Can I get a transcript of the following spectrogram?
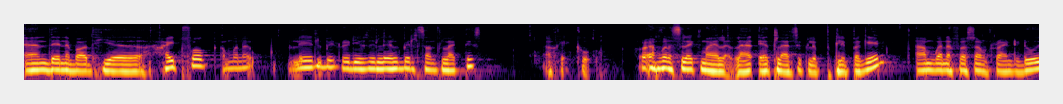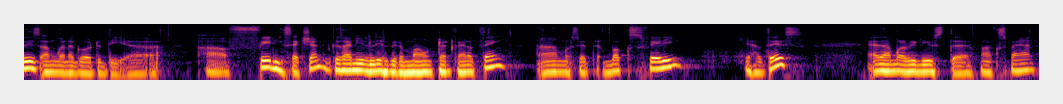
And then about here height fog i'm gonna little bit reduce it a little bit something like this. Okay cool. Right, i'm gonna select my Atlantic clip, clip again. I'm gonna first i'm trying to do is i'm gonna go to the uh, uh, fading section because i need a little bit of mountain kind of thing. I'm gonna set the box fading. You have this. And i'm gonna reduce the mark span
